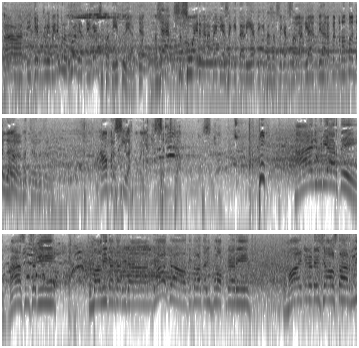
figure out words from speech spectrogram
eh, di game kelima ini menurut gue lihat Mega yang seperti itu ya. Ya. Maksudnya sesuai dengan apa yang biasa kita lihat yang kita saksikan selama dia. yang diharapkan penonton juga. Betul, betul, betul. No mercy lah pokoknya. Sedap no mercy. Boom. Hadi Budiarti masih bisa dikembalikan tadi dan gagal. Kita lihat tadi blok dari pemain Indonesia All Star 5-3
